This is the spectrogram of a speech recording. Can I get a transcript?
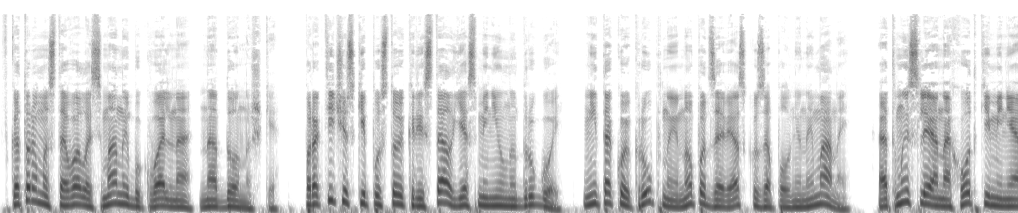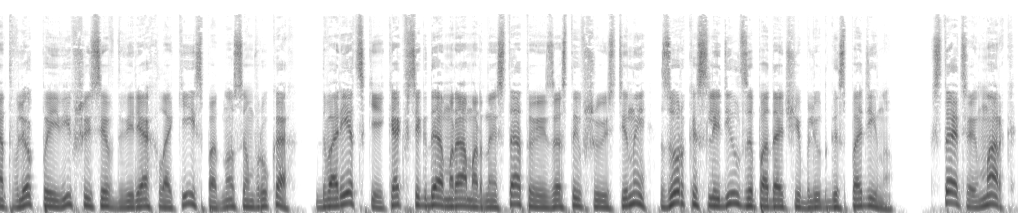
в котором оставалось маны буквально на донышке. Практически пустой кристалл я сменил на другой, не такой крупный, но под завязку заполненный маной. От мысли о находке меня отвлек появившийся в дверях лакей с подносом в руках. Дворецкий, как всегда мраморной статуей, застывшую стены, зорко следил за подачей блюд господину. «Кстати, Марк»,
